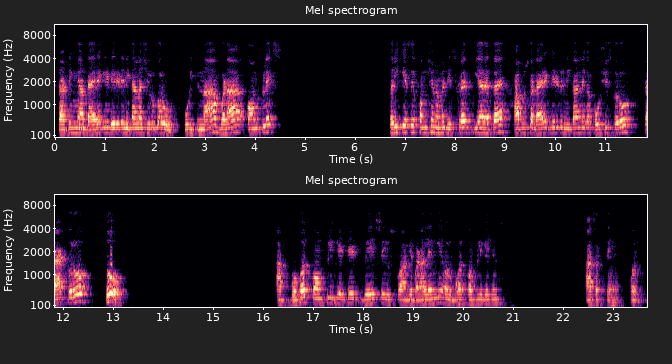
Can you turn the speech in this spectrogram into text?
स्टार्टिंग में आप डायरेक्टली डेरिवेटिव निकालना शुरू करो, वो इतना बड़ा कॉम्प्लेक्स तरीके से फ़ंक्शन हमें डिस्क्राइब किया रहता है। आप उसका डायरेक्ट डेरिवेटिव निकालने का कोशिश करो स्टार्ट करो तो आप बहुत कॉम्प्लिकेटेड वे से उसको आगे बढ़ा लेंगे और बहुत कॉम्प्लिकेशंस आ सकते हैं। और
